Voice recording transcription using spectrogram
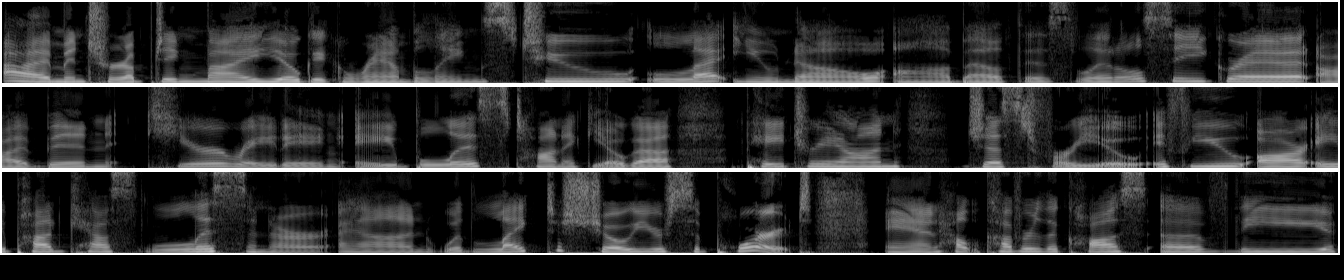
I'm interrupting my yogic ramblings to let you know about this little secret. I've been curating a Bliss Tonic Yoga Patreon just for you. If you are a podcast listener and would like to show your support and help cover the cost of the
